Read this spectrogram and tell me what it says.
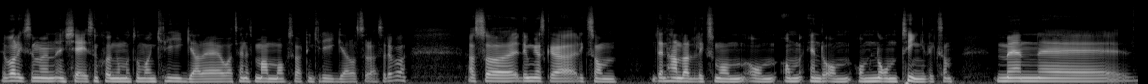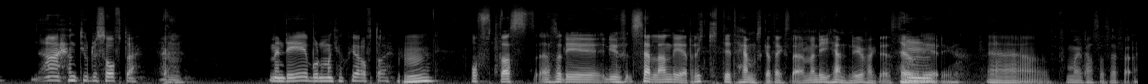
Det var liksom en, en tjej som sjöng om att hon var en krigare och att hennes mamma också varit en krigare och sådär. Så det var, alltså det var ganska liksom, den handlade liksom om, om, om ändå om, om någonting liksom. Men, eh, nej, har inte gjort det så ofta. Mm. Men det borde man kanske göra oftare. Mm. Oftast, alltså det är, det är ju sällan det är riktigt hemska texter, men det händer ju faktiskt. Mm. det är det ju. Eh, får man ju passa sig för.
